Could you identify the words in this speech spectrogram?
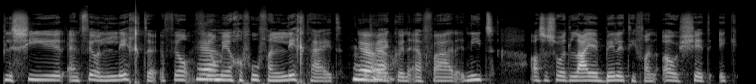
plezier en veel lichter, veel, Ja. veel meer gevoel van lichtheid Ja. dat wij kunnen ervaren. Niet als een soort liability van, oh shit, ik,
